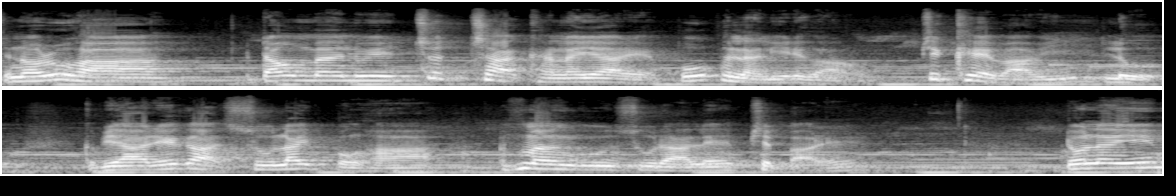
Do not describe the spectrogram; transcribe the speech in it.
ကျွန်တော်တို့ဟာအ တောင်ပံတွေချွတ်ချခံလိုက်ရတဲ့ပိုးဖလန်လေးတကောင်ဖြစ်ခဲ့ပါပြီလို့ကြပြာတွေကဆိုလိုက်ပုံဟာအမှန်ကိုဆိုတာလည်းဖြစ်ပါတယ်တော်လန်ရင်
